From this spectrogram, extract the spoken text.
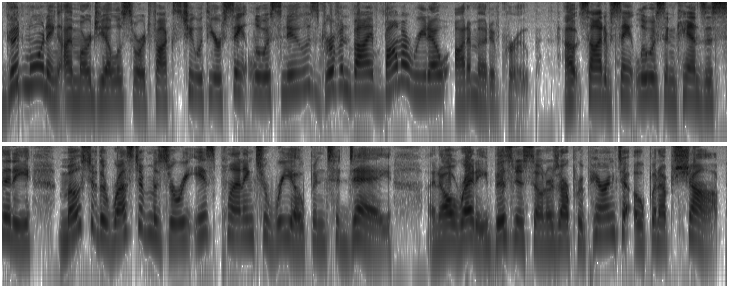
Good morning. I'm Margie Ellisor at Fox 2 with your St. Louis news, driven by Bomarito Automotive Group. Outside of St. Louis and Kansas City, most of the rest of Missouri is planning to reopen today. And already, business owners are preparing to open up shop.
